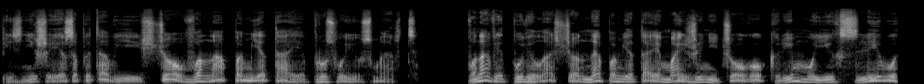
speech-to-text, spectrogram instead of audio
Пізніше я запитав її, що вона пам'ятає про свою смерть. Вона відповіла, що не пам'ятає майже нічого, крім моїх слів.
